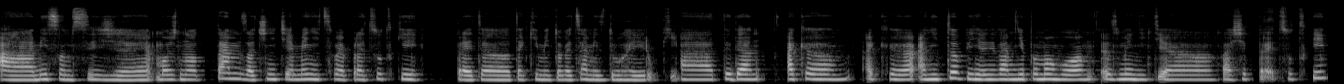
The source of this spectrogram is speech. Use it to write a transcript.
a myslím si, že možno tam začnete meniť svoje predsudky pred uh, takýmito vecami z druhej ruky. A teda, ak, ak ani to by vám nepomohlo zmeniť uh, vaše predsudky,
